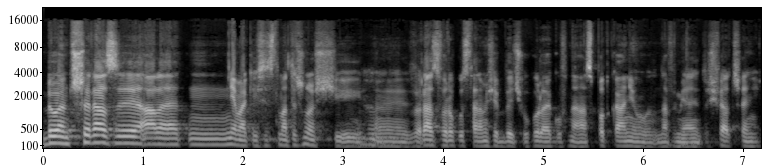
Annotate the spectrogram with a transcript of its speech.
Byłem trzy razy, ale mm, nie ma jakiejś systematyczności. Mhm. Raz w roku staram się być u kolegów na spotkaniu, na wymianie doświadczeń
